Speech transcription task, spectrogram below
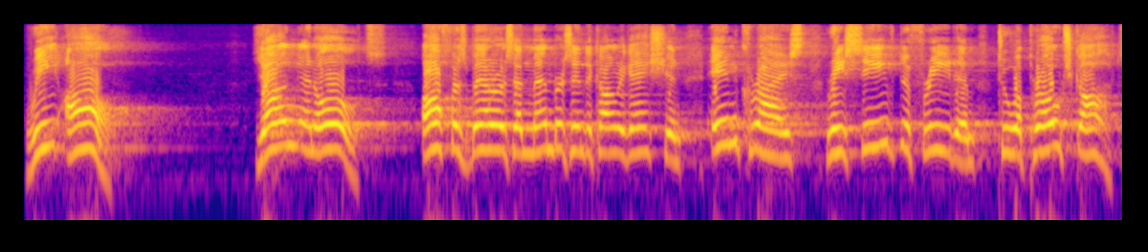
We all, young and old, office bearers and members in the congregation in Christ received the freedom to approach God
